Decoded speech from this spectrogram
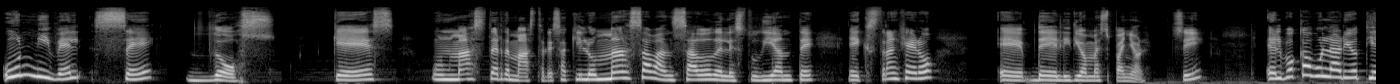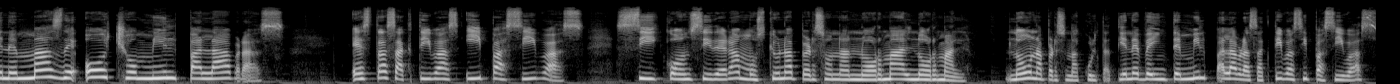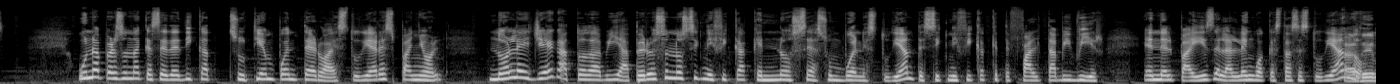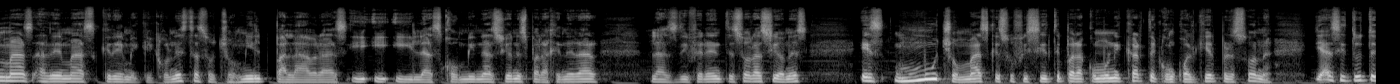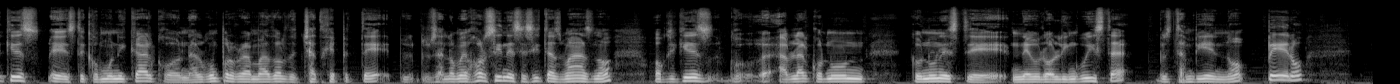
un nivel C2, que es un máster de máster. Es aquí lo más avanzado del estudiante extranjero eh, del idioma español, ¿sí? El vocabulario tiene más de 8000 palabras. Estas activas y pasivas, si consideramos que una persona normal, normal, no una persona culta, tiene 20.000 palabras activas y pasivas, una persona que se dedica su tiempo entero a estudiar español no le llega todavía, pero eso no significa que no seas un buen estudiante, significa que te falta vivir en el país de la lengua que estás estudiando. Además, además, créeme que con estas ocho mil palabras y, y las combinaciones para generar las diferentes oraciones, es mucho más que suficiente para comunicarte con cualquier persona. Ya si tú te quieres este, comunicar con algún programador de chat GPT, pues a lo mejor sí necesitas más, ¿no? O que quieres hablar con un, con un este, neurolingüista, pues también, ¿no? Pero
